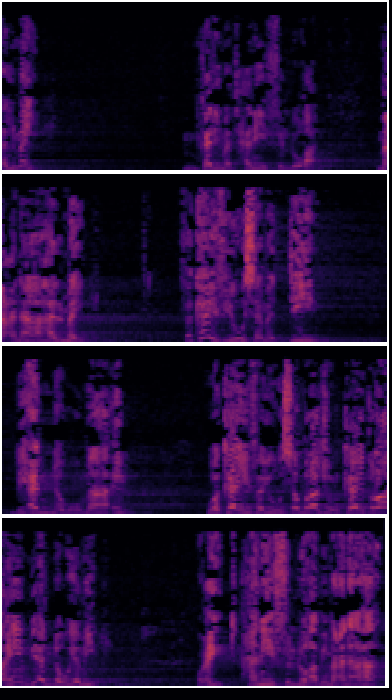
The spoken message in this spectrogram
الميل كلمة حنيف في اللغة معناها الميل. فكيف يوسم الدين بأنه مائل؟ وكيف يوسم رجل كإبراهيم بأنه يميل؟ أعيد. حنيف في اللغة بمعناها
